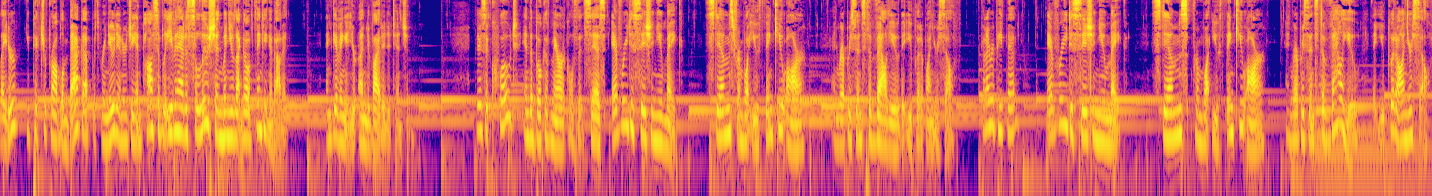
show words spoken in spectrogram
Later, you picked your problem back up with renewed energy and possibly even had a solution when you let go of thinking about it and giving it your undivided attention. There's a quote in the Book of Miracles that says, Every decision you make stems from what you think you are and represents the value that you put upon yourself. Can I repeat that? Every decision you make stems from what you think you are and represents the value that you put on yourself.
